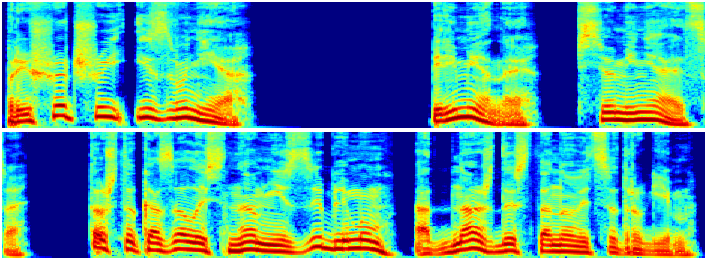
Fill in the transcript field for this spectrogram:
Пришедший извне. Перемены. Все меняется. То, что казалось нам незыблемым, однажды становится другим.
